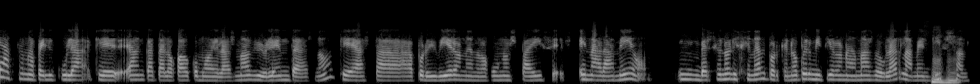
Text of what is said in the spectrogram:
hace una película que han catalogado como de las más violentas, ¿no? que hasta prohibieron en algunos países, en arameo, versión original, porque no permitieron nada más doblarla, Mel Gibson?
